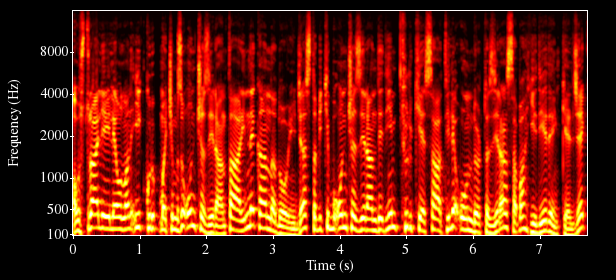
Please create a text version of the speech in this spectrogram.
Avustralya ile olan ilk grup maçımızı 13 Haziran tarihinde Kanada'da oynayacağız. Tabii ki bu 13 Haziran dediğim Türkiye saatiyle 14 Haziran sabah 7'ye denk gelecek.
